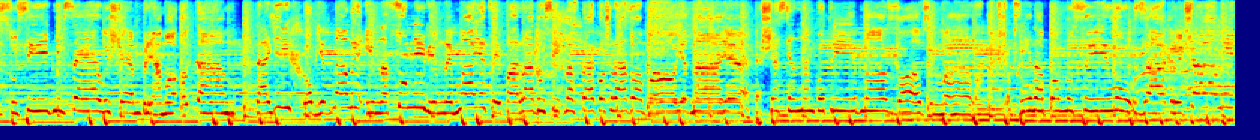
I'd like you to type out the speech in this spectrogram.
і сусіднім селищем прямо отам. Та їх об'єднали, і на сумнівів немає. Цей парад усіх нас також разом поєднає. Та щастя нам потрібно зовсім мало, щоб всі на повну силу закричали.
